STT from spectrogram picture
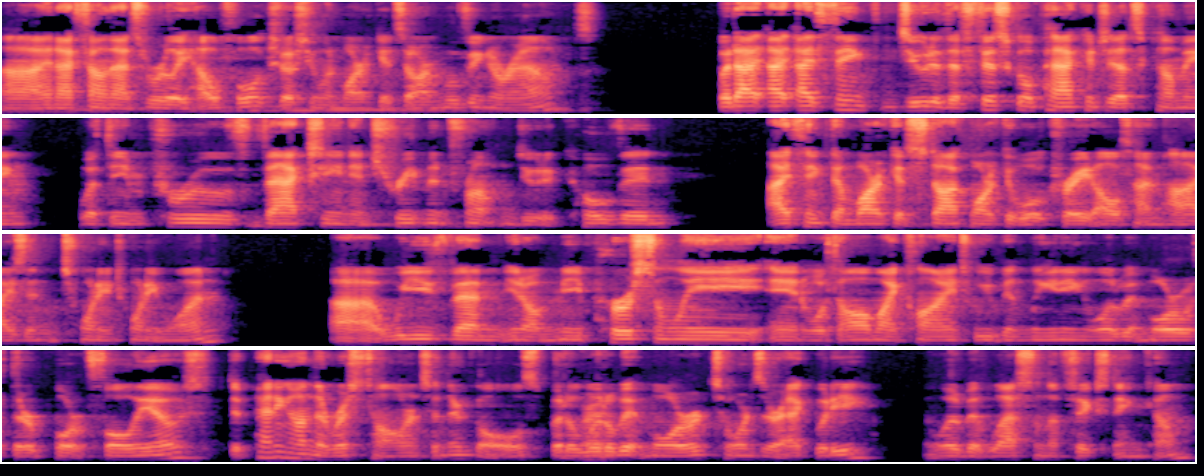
uh, and I found that's really helpful, especially when markets are moving around. But I, I- think due to the fiscal package that's coming with the improved vaccine and treatment front and due to COVID, I think the market, stock market, will create all time highs in 2021. Uh, we've been, you know, me personally and with all my clients, we've been leaning a little bit more with their portfolios, depending on their risk tolerance and their goals, but a little bit more towards their equity, a little bit less on the fixed income.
